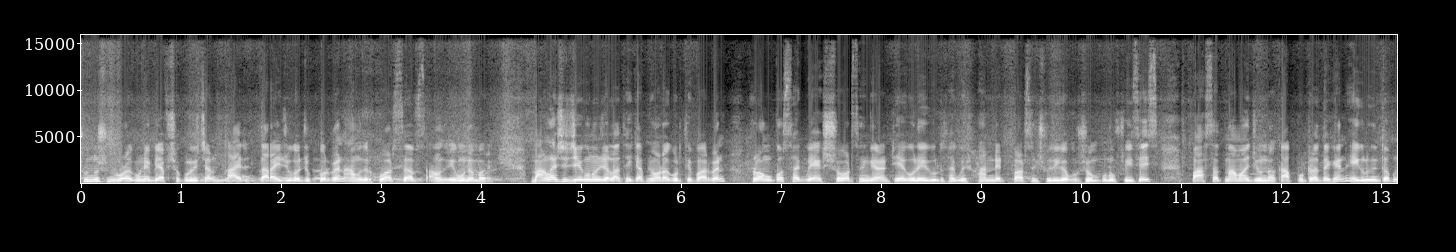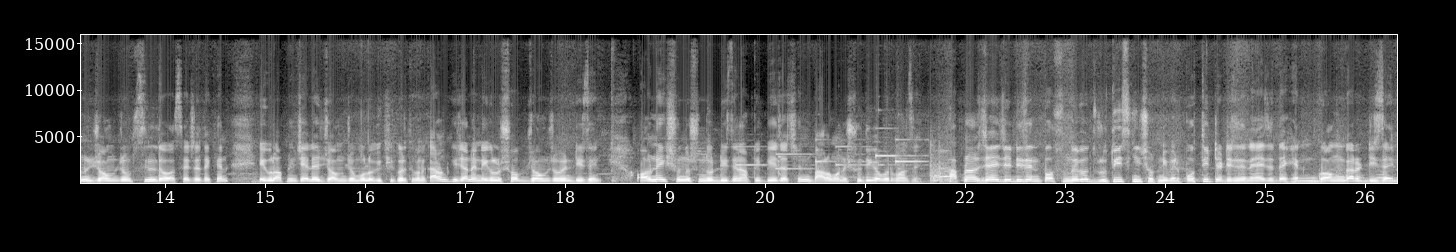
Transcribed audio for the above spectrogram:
সুন্দর সুন্দর প্রোডাক্টগুলো নিয়ে ব্যবসা করতে চান, তাই তারাই যোগাযোগ করবেন আমাদের হোয়াটসঅ্যাপ আমাদের ইমু নাম্বারে। বাংলাদেশের যে কোনো জেলা থেকে আপনি অর্ডার করতে পারবেন। রং কস থাকবে একশো পার্সেন্ট গ্যারান্টি এগুলো এগুলো থাকবে হান্ড্রেড পার্সেন্ট সুতি কাপড়, সম্পূর্ণ ফ্রি সাইজ পাঁচ নামার জন্য। কাপড়টা দেখেন, এগুলো কিন্তু আপনার জমজম সিল দেওয়া আছে। এটা দেখেন, এগুলো আপনি চাইলে জমজম বলে বিক্রি করতে পারেন। কারণ কি জানেন, এগুলো সব জমজমের ডিজাইন অনেক সুন্দর সুন্দর ডিজাইন আপনি পেয়ে যাচ্ছেন ভালো মানের সুতি কাপড় মাঝে। আপনার যে যে ডিজাইন পছন্দ হবে দ্রুত স্ক্রিনশট নেবেন। প্রত্যেকটা ডিজাইন এই যে দেখেন, গঙ্গার ডিজাইন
